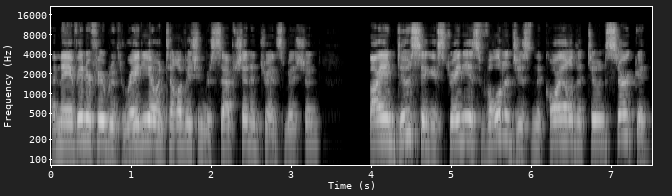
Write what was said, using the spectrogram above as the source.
and they have interfered with radio and television reception and transmission by inducing extraneous voltages in the coil of the tuned circuit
